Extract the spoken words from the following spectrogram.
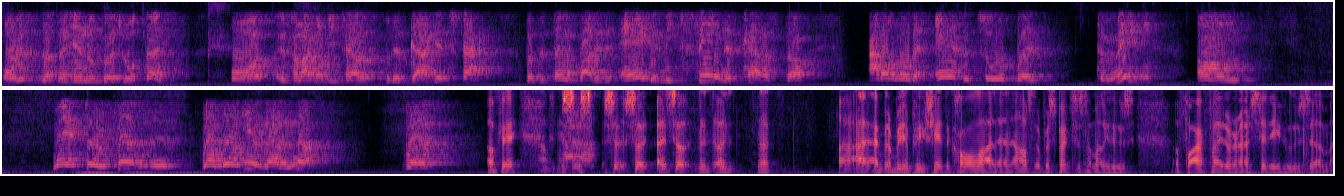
or this is just an individual thing, or is somebody gonna retaliate for this guy getting shot. But the thing about it, it angered me seeing this kind of stuff. I don't know the answer to it, but to me, um, mandatory sentences, that one year is not enough. But Okay. Okay. So, so, so, uh, so uh, uh, I, I really appreciate the call a lot, and also the perspective of somebody who's a firefighter in our city who's um,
